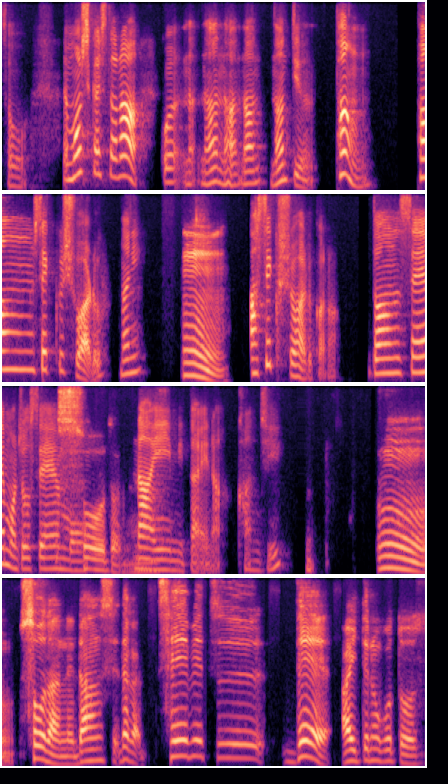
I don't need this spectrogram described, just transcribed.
そう。でもしかしたら、これ、な、な、な、なんていうの？パン？パンセクシュアル？何？うん。アセクシュアルかな？男性も女性もそうだね。ないみたいな感じ？うん。そうだね。男性、だから性別で相手のことを好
